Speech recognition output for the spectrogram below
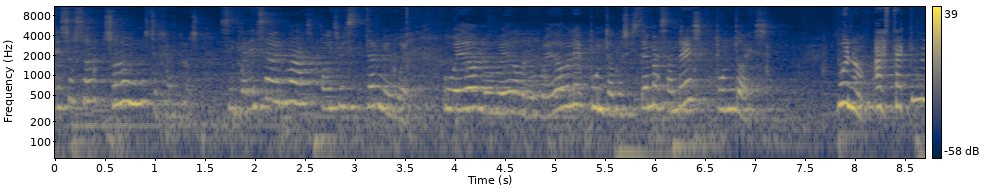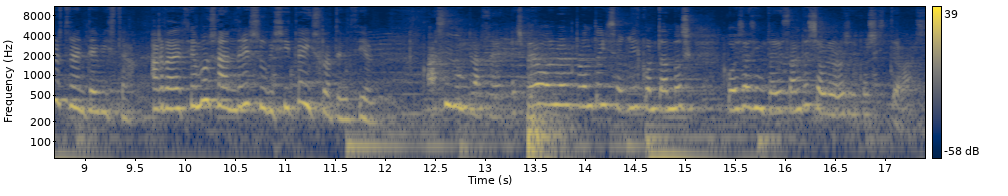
Esos son solo unos ejemplos. Si queréis saber más, podéis visitar mi web www.ecosistemasandres.es. Bueno, hasta aquí nuestra entrevista. Agradecemos a Andrés su visita y su atención. Ha sido un placer. Espero volver pronto y seguir contando cosas interesantes sobre los ecosistemas.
